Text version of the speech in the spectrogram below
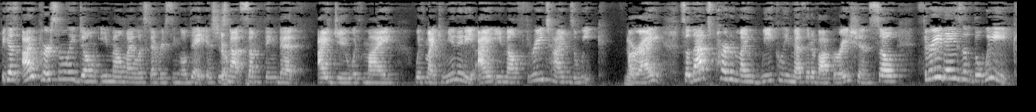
Because I personally don't email my list every single day. It's just Yep. not something that I do with my with my community. I email three times a week. Yep. All right. So that's part of my weekly method of operation. So three days of the week.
